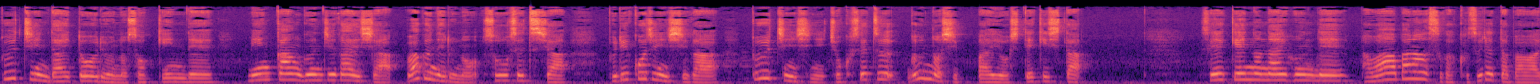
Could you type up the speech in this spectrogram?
プーチン大統領の側近で民間軍事会社ワグネルの創設者プリコジン氏がプーチン氏に直接軍の失敗を指摘した。政権の内紛でパワーバランスが崩れた場合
